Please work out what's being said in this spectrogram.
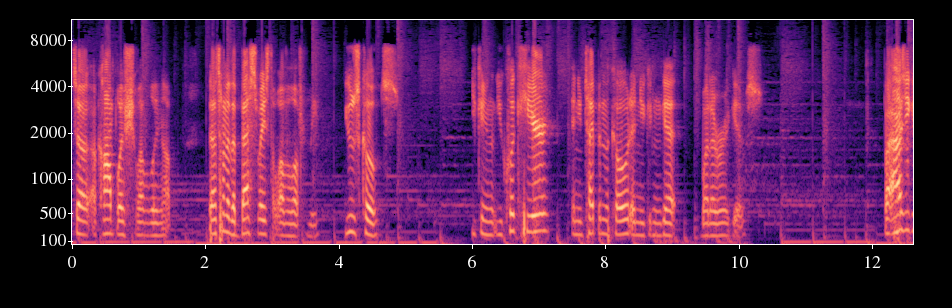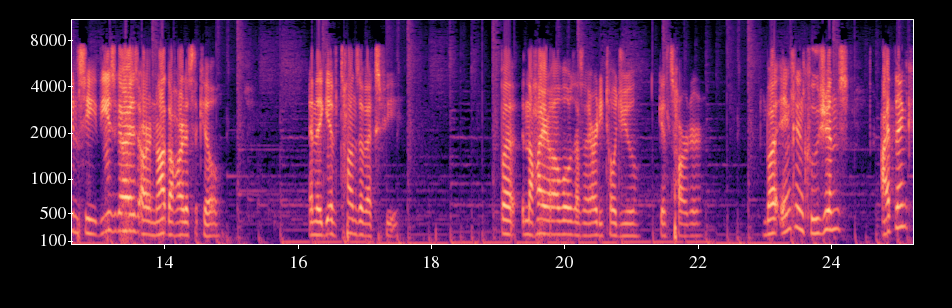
to accomplish leveling up. That's one of the best ways to level up for me. Use codes. You can you click here and you type in the code and you can get whatever it gives. But as you can see, these guys are not the hardest to kill. And they give tons of XP. But in the higher levels, as I already told you, gets harder. But in conclusions, I think,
